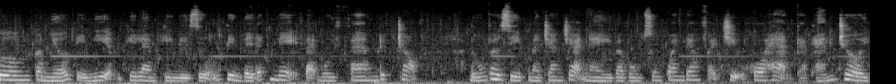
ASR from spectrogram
Phương còn nhớ kỷ niệm khi làm kỳ nghỉ dưỡng tìm về đất mẹ tại Bùi Pham, Đức Trọng. Đúng vào dịp mà trang trại này và vùng xung quanh đang phải chịu khô hạn cả tháng trời.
